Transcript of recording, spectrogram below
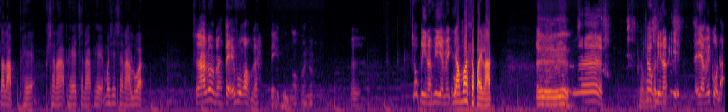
สลับแพ้ชนะแพ้ชนะแพ้ไม่ใช่ชนะรวด ชนะรวดไปเตะไอ้พุ่งออกไปเตะภูมิออกก่อนเนาะ เออโชคดีนะพี่ยังไม่กดย้ำว่าสไปรัส เออ เออเผื่อมึโชงคดีนะพี่แต่ยังไม่กดอะ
